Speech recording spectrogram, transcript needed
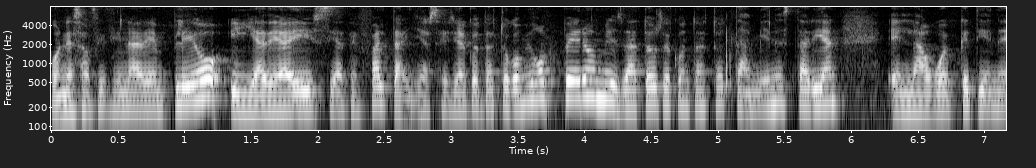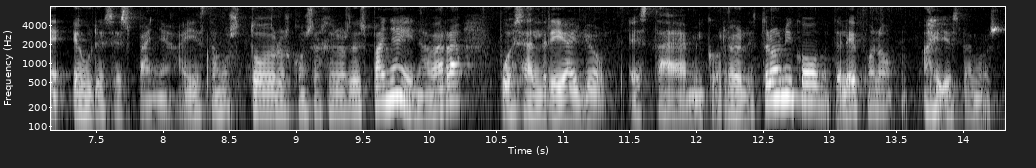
con esa oficina de empleo y ya de ahí si hace falta ya sería el contacto conmigo, pero mis datos de contacto también estarían en la web que tiene Eures España. Ahí estamos todos los consejeros de España y Navarra, pues saldría yo. Está mi correo electrónico, mi teléfono, ahí estamos.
